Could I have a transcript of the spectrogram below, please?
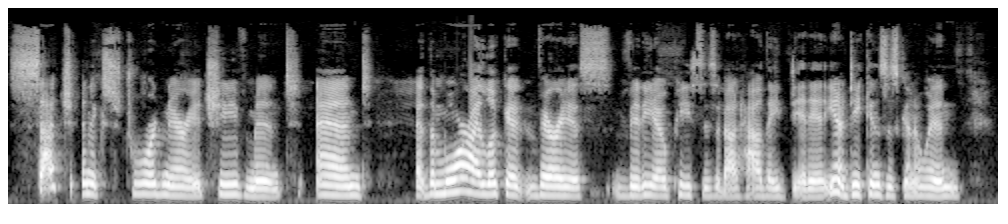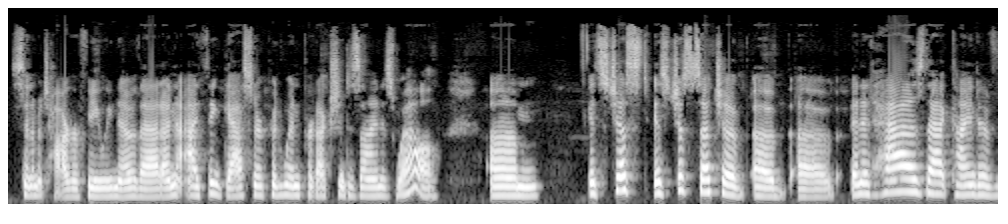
such an extraordinary achievement, and the more I look at various video pieces about how they did it, you know, Deakins is going to win cinematography. We know that, and I think Gassner could win production design as well. Um, it's just it's just such a, a, a and it has that kind of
